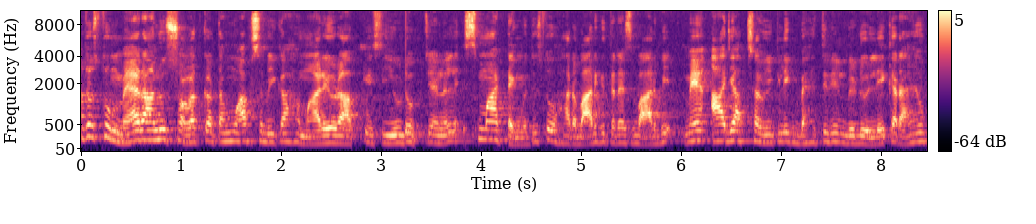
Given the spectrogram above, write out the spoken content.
दोस्तों, मैं रानू स्वागत करता हूँ आप सभी का हमारे और आपके इस YouTube चैनल स्मार्ट टेक में। दोस्तों, हर बार की तरह इस बार भी मैं आज आप सभी के लिए एक बेहतरीन वीडियो लेकर आया हूँ।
